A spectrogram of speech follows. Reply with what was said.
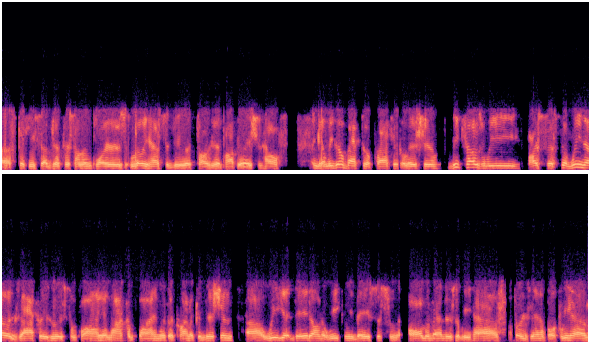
a, a sticky subject for some employers, really has to do with targeted population health. Again, we go back to a practical issue. Because we, our system, we know exactly who is complying and not complying with a chronic condition. Uh, we get data on a weekly basis from all the vendors that we have. For example, if we have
